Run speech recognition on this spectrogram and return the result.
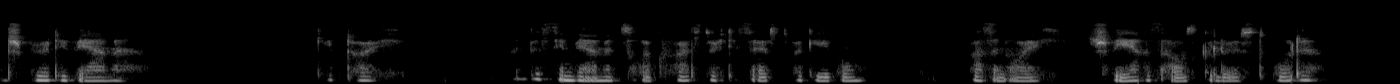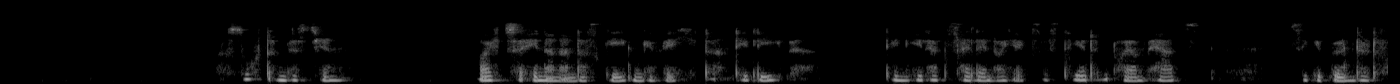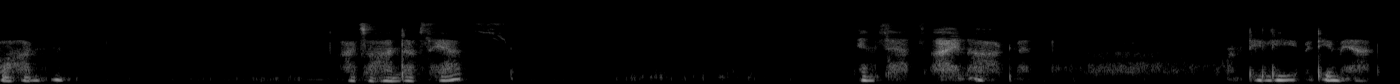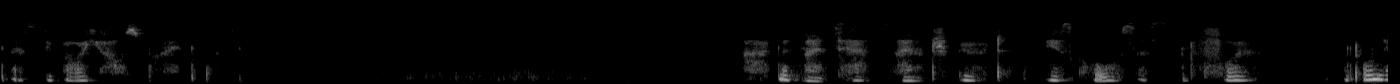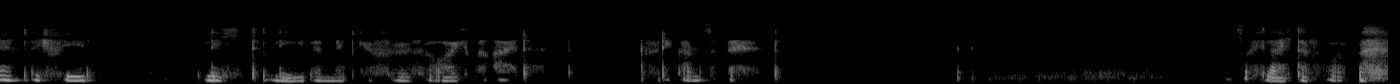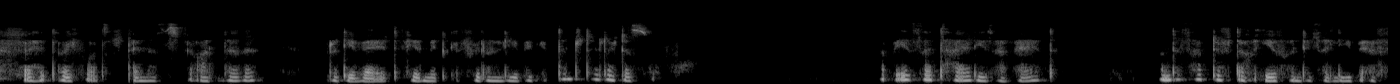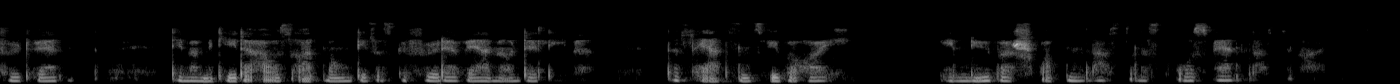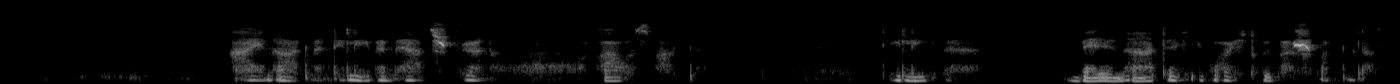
und spürt die Wärme. Gebt euch ein bisschen Wärme zurück, falls durch die Selbstvergebung was in euch Schweres ausgelöst wurde. Versucht ein bisschen euch zu erinnern an das Gegengewicht, an die Liebe, die in jeder Zelle in euch existiert, in eurem Herz, ist sie gebündelt vorhanden. Also Hand aufs Herz, ins Herz einatmen die Liebe, die im Herzen ist, über euch ausbreiten lassen. Atmet mal ins Herz und Großes und voll und unendlich viel Licht, Liebe, Mitgefühl für euch bereithält und für die ganze Welt. Es euch leichter fällt, euch vorzustellen, dass es für andere oder die Welt viel Mitgefühl und Liebe gibt, dann stellt euch das so vor. Aber ihr seid Teil dieser Welt und deshalb dürft auch ihr von dieser Liebe erfüllt werden indem man mit jeder Ausatmung dieses Gefühl der Wärme und der Liebe des Herzens über euch hinüberschwappen lasst und es groß werden lasst in euch. Einatmen, die Liebe im Herz spüren, ausatmen, die Liebe wellenartig über euch drüber schwappen lassen.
